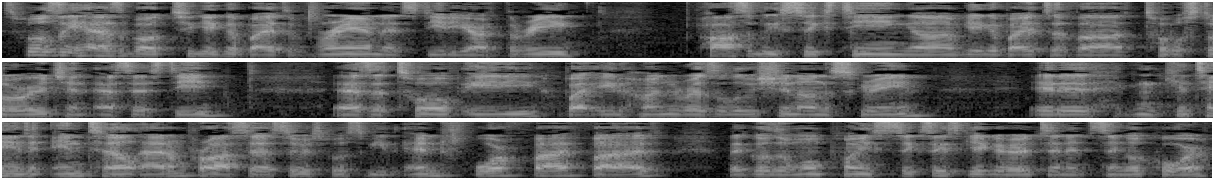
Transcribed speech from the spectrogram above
Supposedly has about two gigabytes of RAM. That's DDR3, possibly 16 um, gigabytes of uh, total storage and SSD. It has a 1280 by 800 resolution on the screen. It, is, it contains an Intel Atom processor. It's supposed to be the N455 that goes at 1.66 gigahertz and it's single core.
